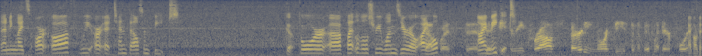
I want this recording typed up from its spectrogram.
Landing lights are off. We are at 10,000 feet. Go for uh, flight level 310. I hope uh, I make it. cross 30 northeast of the Midland Airport. FRT.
